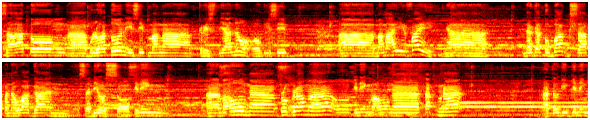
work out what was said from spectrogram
sa atong ah, buluhaton isip mga Kristiyano o isip ah, mga IFI nga nagatubag sa panawagan sa Dios. So kining ah, maong ah, programa o kining maong ah, takna ato gikining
